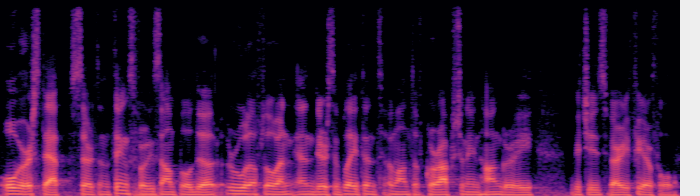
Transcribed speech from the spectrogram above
overstep certain things. For example, the rule of law, and, and there's a blatant amount of corruption in Hungary, which is very fearful.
